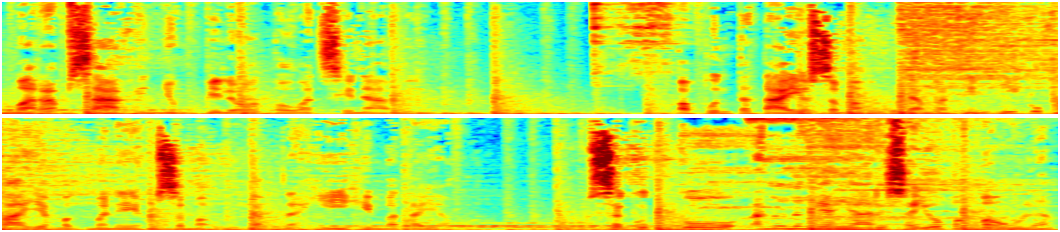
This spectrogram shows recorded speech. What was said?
Humarap sa akin yung piloto at sinabi, Papunta tayo sa maulap at hindi ko kaya magmaneho sa maulap, nahihimatay ako. Sagot ko, ano nangyayari sa'yo pag maulap?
